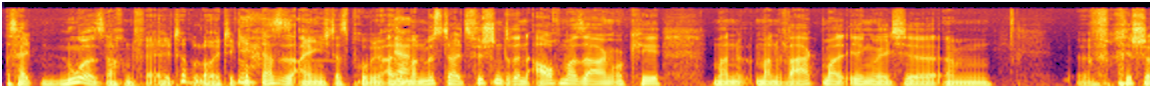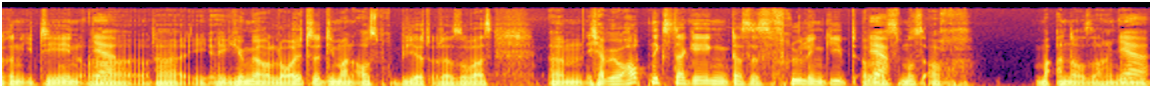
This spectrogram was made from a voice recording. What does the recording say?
es halt nur Sachen für ältere Leute gibt. Ja. Das ist eigentlich das Problem. Also Ja. man müsste halt zwischendrin auch mal sagen, okay, man, man wagt mal irgendwelche ähm, äh, frischeren Ideen oder, Ja. oder äh, jüngere Leute, die man ausprobiert oder sowas. Ähm, ich habe überhaupt nichts dagegen, dass es Frühling gibt, aber Ja. es muss auch mal andere Sachen geben. Ja,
